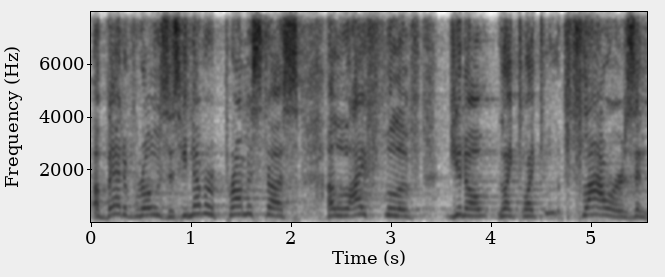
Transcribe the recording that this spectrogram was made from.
a bed of roses. He never promised us a life full of, you know, like, like flowers and,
